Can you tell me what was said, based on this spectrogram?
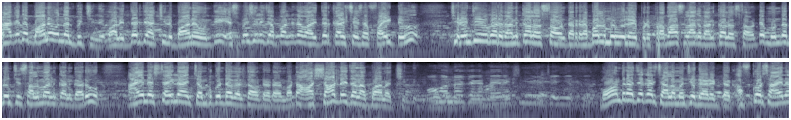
నాకైతే బాగానే ఉంది అనిపించింది వాళ్ళిద్దరిది యాక్చువల్లీ బాగానే ఉంది. ఎస్పెషల్లీ చెప్పాలంటే వాళ్ళిద్దరు కలిసి చేసే ఫైట్ చిరంజీవి గారు వెనకాల వస్తూ ఉంటారు. రెబల్ మూవీలో ఇప్పుడు ప్రభాస్ లాగా వెనకాల వస్తూ ఉంటే ముందర నుంచి సల్మాన్ ఖాన్ గారు ఆయన స్టైల్ ఆయన చంపుకుంటూ వెళ్తూ ఉంటాడు అనమాట ఆ షాట్ అయితే నాకు బాగా నచ్చింది. మోహన్ రాజా గారి చాలా మంచి డైరెక్టర్ అఫ్ కోర్స్ ఆయన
